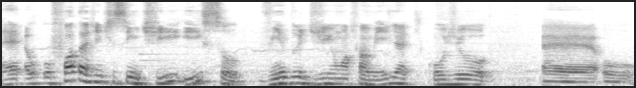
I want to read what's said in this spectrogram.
É, o o foda é a gente sentir isso vindo de uma família cujo é, o,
